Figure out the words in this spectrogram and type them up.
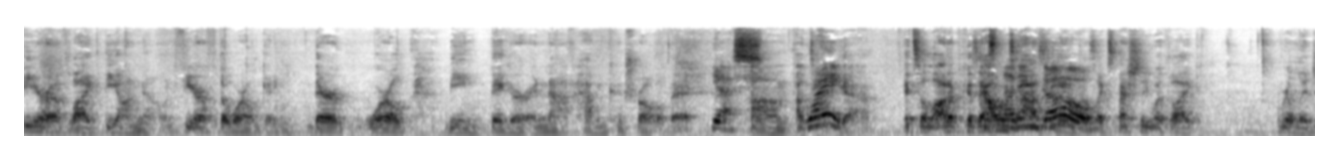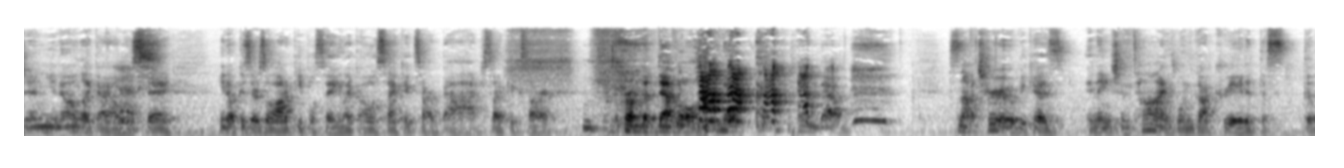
fear of like the unknown, fear of the world getting their world being bigger and not having control of it. Yes, Um, right. yeah, it's a lot of because I always ask the go. angels, like especially with like religion. You know, like I always Yes. say, you know, because there's a lot of people saying like, oh, psychics are bad, psychics are from the devil, and um, it's not true because in ancient times when God created this, the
